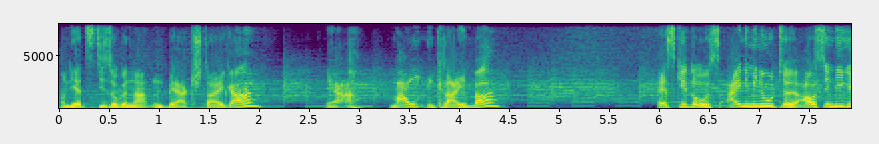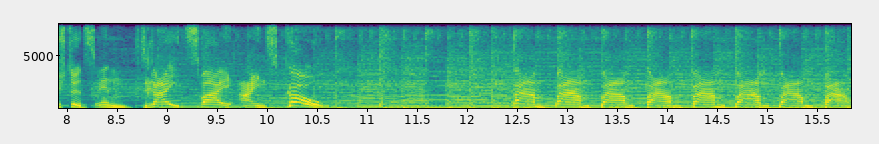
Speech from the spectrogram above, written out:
Und jetzt die sogenannten Bergsteiger. Ja, Mountain Climber. Es geht los. Eine Minute aus dem Liegestütz in 3, 2, 1, go! Bam, bam, bam, bam, bam, bam, bam, bam.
